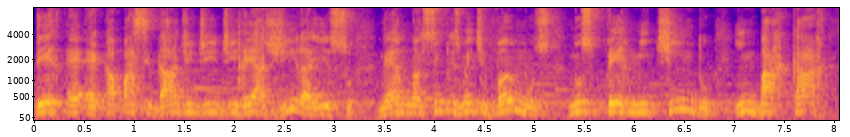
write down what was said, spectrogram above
ter é, é, capacidade de, de reagir a isso, né? Nós simplesmente vamos nos permitindo embarcar em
